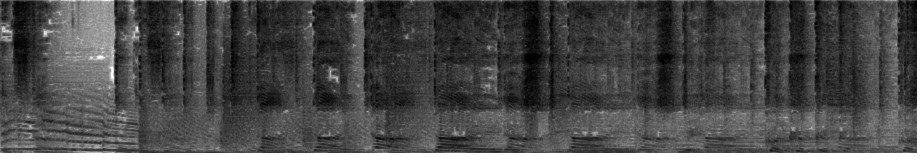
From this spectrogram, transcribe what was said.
It's the Dynasty with Chris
